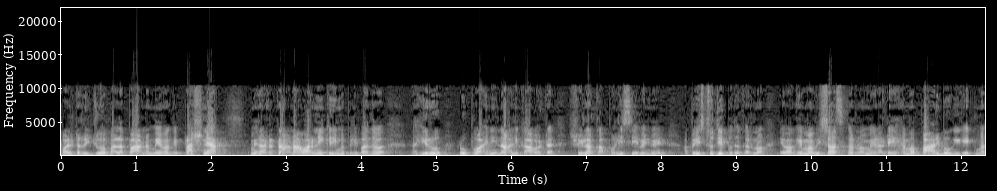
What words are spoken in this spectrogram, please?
වලට ඍජුව බලපාන මේ වගේ ප්‍රශ්නයක් මේ රටට අනාවරණය කිරීම පිළිබඳව හිරු රූපවාහිනී නාලිකාවට ශ්‍රී ලංකා පොලිසිය වෙනුවෙන් අපි ස්තුතිය පුද කරනවා ඒ වගේම විශ්වාස කරනවා මේ රටේ හැම පාරිභෝගිකයෙක්ම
